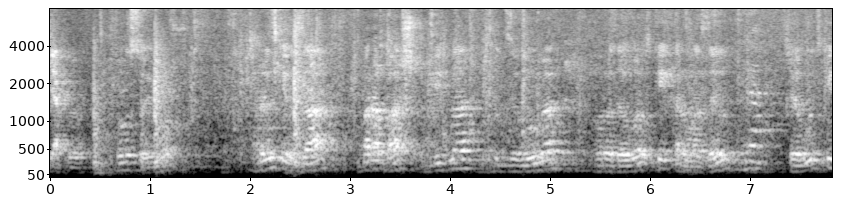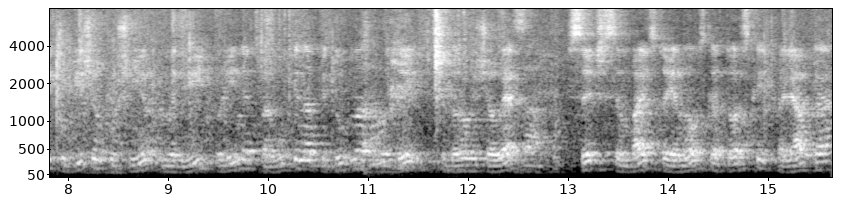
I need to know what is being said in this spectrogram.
Дякую. Голосуємо. Гринків за, Барабаш, Бідна, Будзилуга, Городоловський, Кармазин, Кривуцький, Кубішин, Кушнір, Медвідь, Олійник, Парвукіна, Піддубна, Рудий, Сидорович Олег, Сич, Симбай, Стояновська, Торський, Халявка,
